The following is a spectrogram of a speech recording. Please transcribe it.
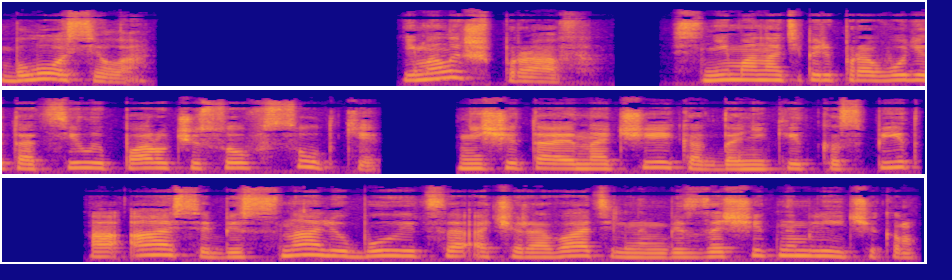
Блосила. И малыш прав. С ним она теперь проводит от силы пару часов в сутки, не считая ночей, когда Никитка спит, а Ася без сна любуется очаровательным беззащитным личиком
